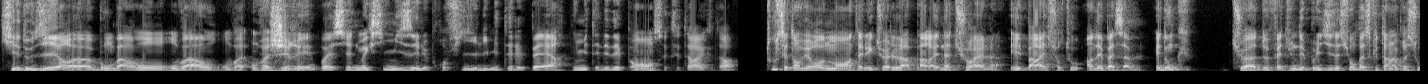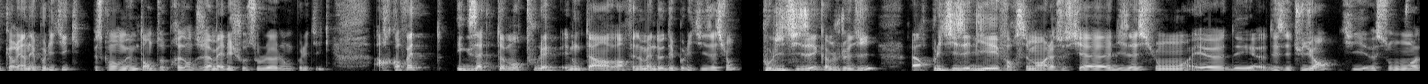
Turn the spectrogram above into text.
qui est de dire euh, bon bah on, va on, va on va gérer, on va essayer de maximiser les profits, limiter les pertes, limiter les dépenses, etc., etc. Tout cet environnement intellectuel là paraît naturel et paraît surtout indépassable. Et donc tu as de fait une dépolitisation parce que tu as l'impression que rien n'est politique, parce qu'en même temps, on te présente jamais les choses sous le langue politique, alors qu'en fait, exactement tout l'est. Et donc, tu as un, phénomène de dépolitisation, politisé, comme je le dis. Alors, politisé lié forcément à la socialisation et, euh, des, euh, des, étudiants, qui sont euh,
